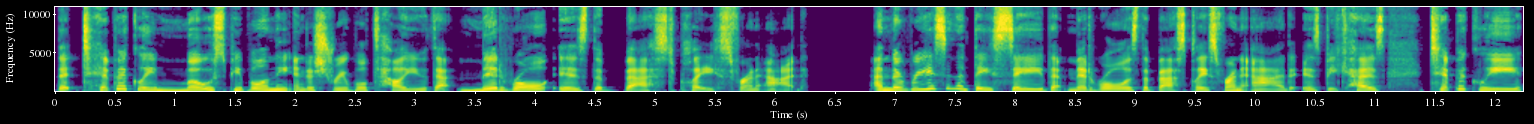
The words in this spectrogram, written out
that typically most people in the industry will tell you that mid roll is the best place for an ad. And the reason that they say that mid roll is the best place for an ad is because typically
